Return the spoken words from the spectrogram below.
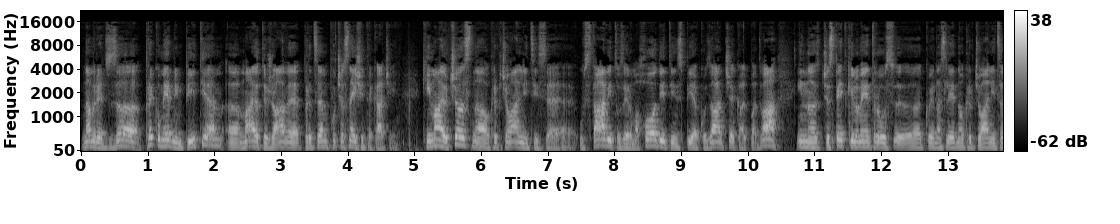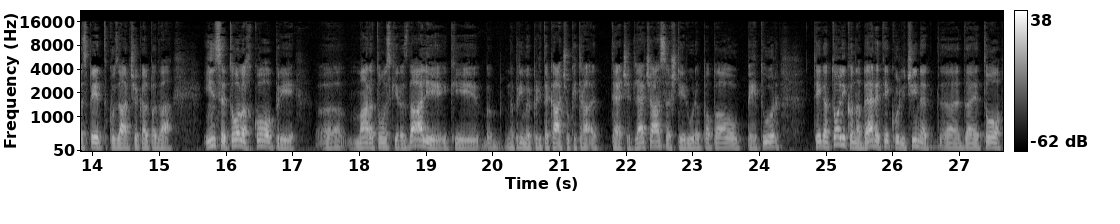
Namreč z prekomernim pitjem uh, imajo težave predvsem počasnejši tekači, ki imajo čas na okrepčevalnici se ustaviti oziroma hoditi in spija kozarček ali pa dva, in na, čez pet km, uh, ko je naslednja okrepčevalnica, spet kozarček ali pa dva. In se to lahko pri uh, maratonski razdalji, ki naprimer pri tekaču, ki tra, teče dlje časa, 4 ure pa pol, 5 ur tega toliko nabere, te količine, eh, da je to,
